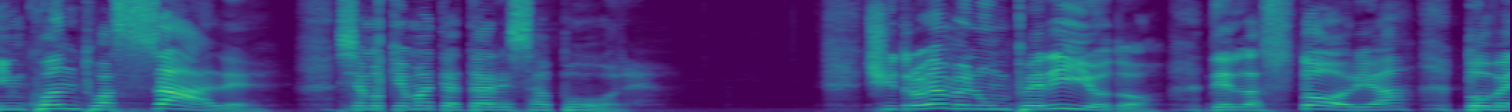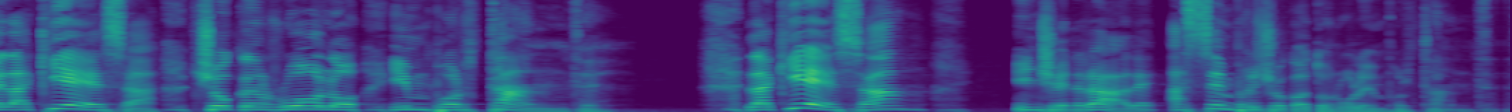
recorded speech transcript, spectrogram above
In quanto a sale siamo chiamati a dare sapore. Ci troviamo in un periodo della storia dove la Chiesa gioca un ruolo importante. La Chiesa, in generale, ha sempre giocato un ruolo importante.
